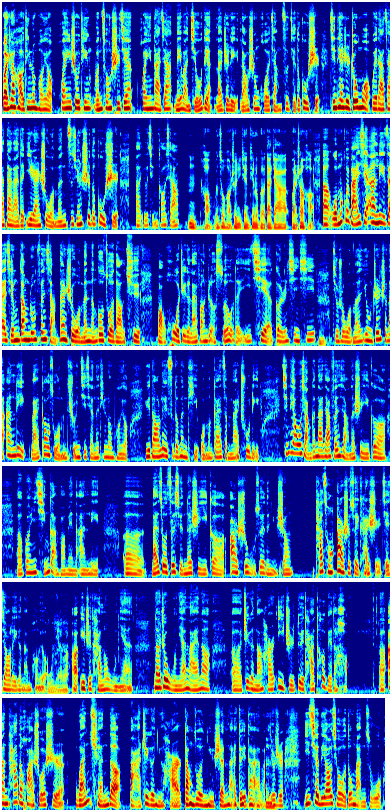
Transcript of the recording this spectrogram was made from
晚上好，听众朋友，欢迎收听文聪时间，欢迎大家每晚九点来这里聊生活，讲自己的故事。今天是周末，为大家带来的依然是我们咨询室的故事。啊、有请高翔。嗯，好，文聪好，收音机前听众朋友，大家晚上好。呃，我们会把一些案例在节目当中分享，但是我们能够做到去保护这个来访者所有的一切个人信息，就是我们用真实的案例来告诉我们收音机前的听众朋友，遇到类似的问题，我们该怎么来处理。今天我想跟大家分享的是一个呃关于情感方面的案例，呃，来做咨询的是一个二十五岁的女生，她从二十岁开始结交了一个男朋友，五年了，啊，一直谈了五年。那这五年来呢，呃，这个男孩一直对她特别的好，呃，按他的话说是完全的把这个女孩当做女神来对待了，嗯。就是一切的要求我都满足。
